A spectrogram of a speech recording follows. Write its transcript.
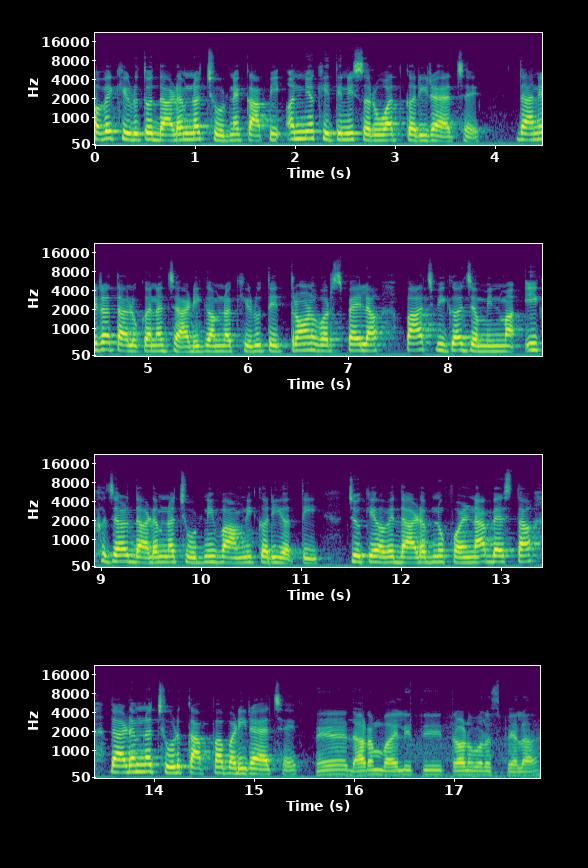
હવે ખેડૂતો દાડમના છોડને કાપી અન્ય ખેતીની શરૂઆત કરી રહ્યા છે. ધાનેરા તાલુકાના જાડી ગામના ખેડૂતે ત્રણ વર્ષ પહેલા પાંચ વીઘા જમીનમાં એક હજાર દાડમના છોડની વાવણી કરી હતી. જો કે હવે દાડમનું ફળ ના બેસતા દાડમના છોડ કાપવા પડી રહ્યા છે. મેં દાડમ વાયેલી હતી ત્રણ વર્ષ પહેલાં.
